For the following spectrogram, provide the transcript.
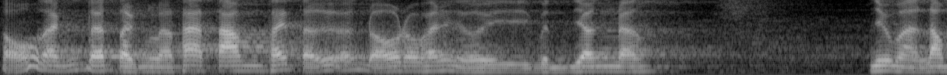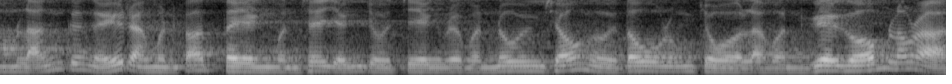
tổ ta cũng đã từng là tha tâm, thái tử ấn độ, đâu phải người bình dân đâu. Nhưng mà lầm lẫn, cứ nghĩ rằng mình có tiền, mình xây dựng chùa chiền, rồi mình nuôi số người tu trong chùa là mình ghê gốm lắm rồi.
